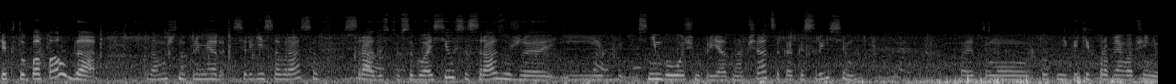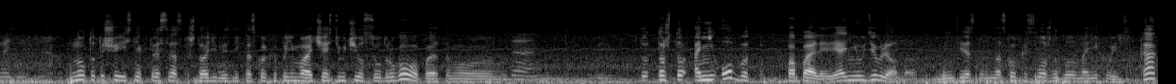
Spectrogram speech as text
Те, кто попал, да. Потому что, например, Сергей Саврасов с радостью согласился сразу же, и с ним было очень приятно общаться, как и с Рысем. Поэтому тут никаких проблем вообще не возникло. Ну, тут еще есть некоторая связка, что один из них, насколько я понимаю, отчасти учился у другого, поэтому... Да то, то, что они оба попали, я не удивлен. Мне интересно, насколько сложно было на них выйти. Как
